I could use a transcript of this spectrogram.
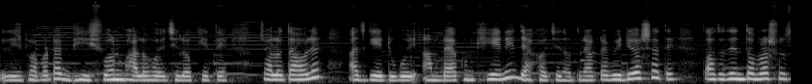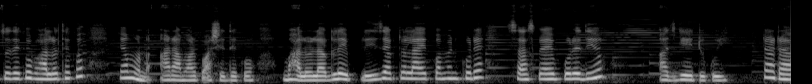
ইলিশ ভাপাটা ভীষণ ভালো হয়েছিল খেতে। চলো তাহলে আজকে এটুকুই। আমরা এখন খেয়ে নিই, দেখা হচ্ছে নতুন একটা ভিডিওর সাথে। ততদিন তোমরা সুস্থ থেকো, ভালো থেকো, কেমন? আর আমার পাশে দেখো ভালো লাগলে প্লিজ একটা লাইক, কমেন্ট করে সাবস্ক্রাইব করে দিও। আজকে এটুকুই। টাটা!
